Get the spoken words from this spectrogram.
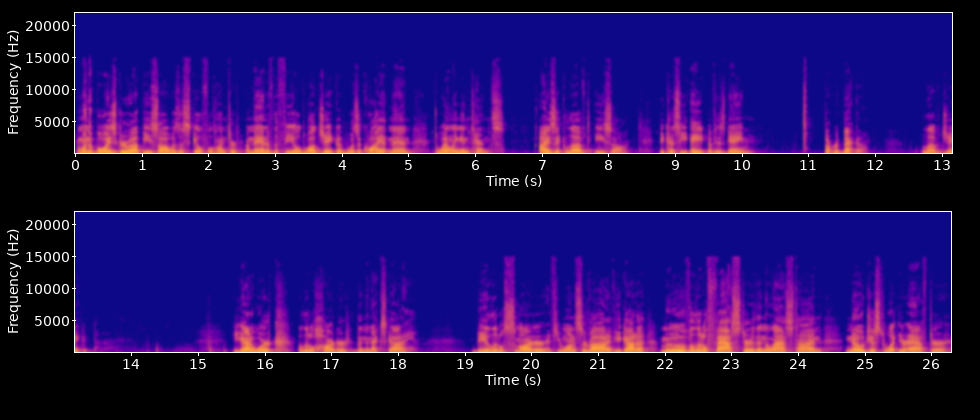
And when the boys grew up, Esau was a skillful hunter, a man of the field, while Jacob was a quiet man, dwelling in tents. Isaac loved Esau because he ate of his game, but Rebekah loved Jacob. You got to work a little harder than the next guy. Be a little smarter if you want to survive. You got to move a little faster than the last time. Know just what you're after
